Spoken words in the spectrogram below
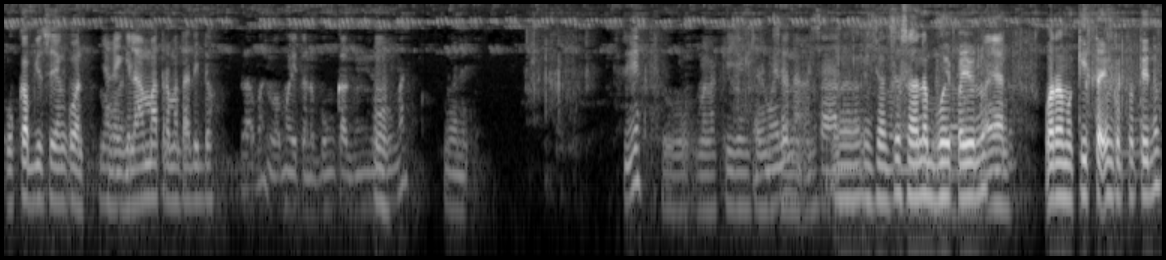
ukab yun sa iyang kuwan. Yan kay gilamat ra man ta dito. Wala man wa mo ito nabungkag ng nabungan. Ngani. Sige. So, malaki yung chance na. ano. Ah, ang chance sana buhay pa yun no. Ayan. Para makita yung kapatid no.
